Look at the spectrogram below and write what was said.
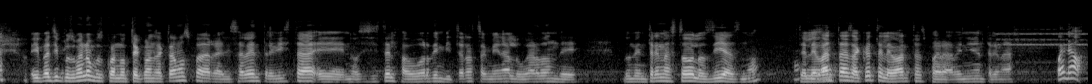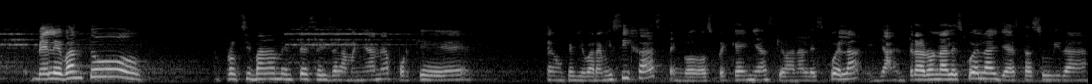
Oye, Pati, pues bueno, pues cuando te contactamos para realizar la entrevista, eh, nos hiciste el favor de invitarnos también al lugar donde, donde entrenas todos los días, ¿no? Así ¿Te es. levantas? ¿A qué te levantas para venir a entrenar? Bueno, me levanto aproximadamente 6 de la mañana porque tengo que llevar a mis hijas, tengo dos pequeñas que van a la escuela, ya entraron a la escuela, ya está su vida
